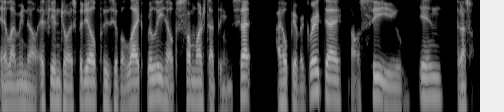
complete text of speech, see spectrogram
and let me know. If you enjoy this video, please give a like. Really helps so much. That being said, I hope you have a great day. I'll see you in the next one.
